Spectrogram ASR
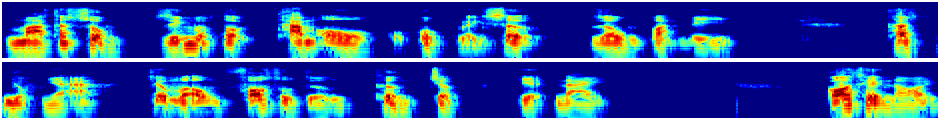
mà thất sủng dính vào tội tham ô của Cục lãnh sự do ông quản lý. Thật nhục nhã cho một ông Phó Thủ tướng thường trực hiện nay. Có thể nói,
